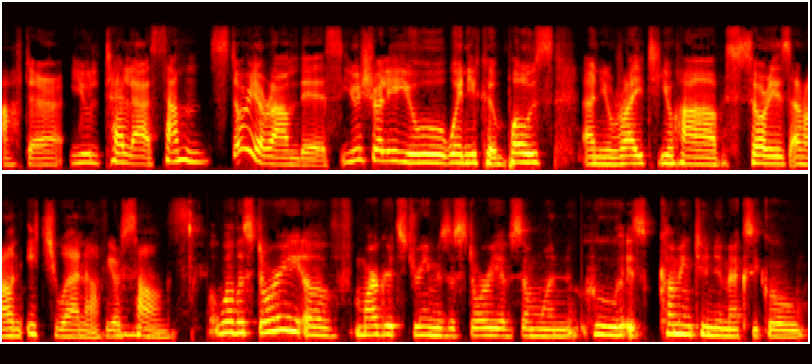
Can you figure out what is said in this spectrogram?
after you'll tell us some story around this usually you when you compose and you write you have stories around each one of your mm-hmm. songs well the story of margaret's dream is a story of someone who is coming to new mexico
